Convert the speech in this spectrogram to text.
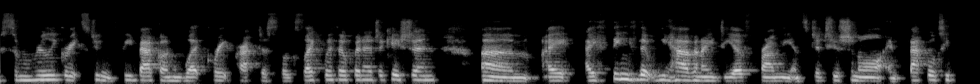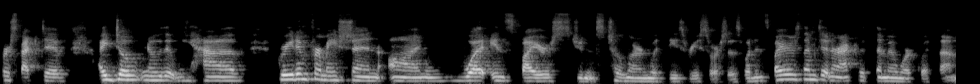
some really great student feedback on what great practice looks like with open education. Um, I, I think that we have an idea from the institutional and faculty perspective. I don't know that we have great information on what inspires students to learn with these resources, what inspires them to interact with them and work with them.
